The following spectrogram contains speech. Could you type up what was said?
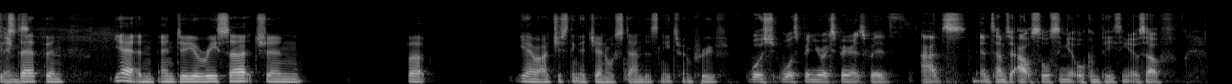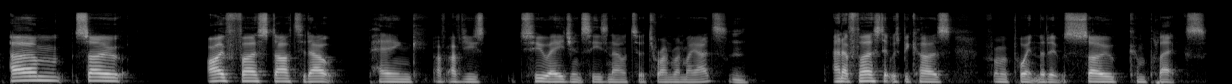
basic step and yeah and, and do your research and but yeah i just think the general standards need to improve What's what's been your experience with ads in terms of outsourcing it or competing it yourself? um so i first started out paying i've, I've used two agencies now to try and run my ads Mm. and at first it was because from a point that it was so complex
